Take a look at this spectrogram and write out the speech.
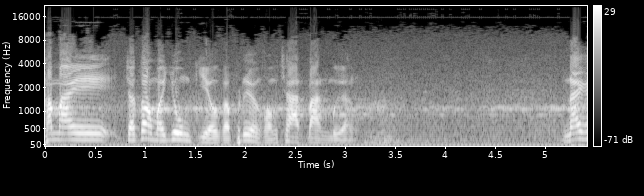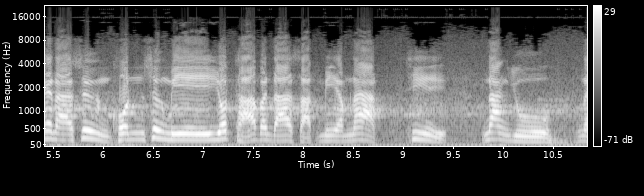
ทำไมจะต้องมายุ่งเกี่ยวกับเรื่องของชาติบ้านเมือง ในขณะซึ่งคนซึ่งมียศถาบรรดาศักดิ์มีอำนาจที่นั่งอยู่ใน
